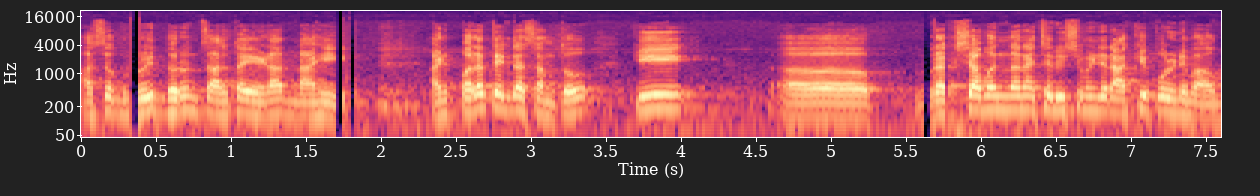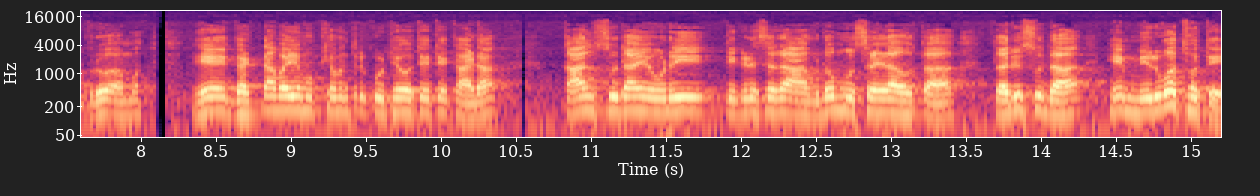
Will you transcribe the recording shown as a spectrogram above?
असं गृहीत धरून चालता येणार नाही. आणि परत एकदा सांगतो की अं, रक्षाबंधनाच्या दिवशी म्हणजे राखी पौर्णिमा गृह हे घटनाबाह्य मुख्यमंत्री कुठे होते ते काढा. काल सुद्धा एवढी तिकडे सगळं आगडो मुसळला होता तरी सुद्धा हे मिरवत होते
